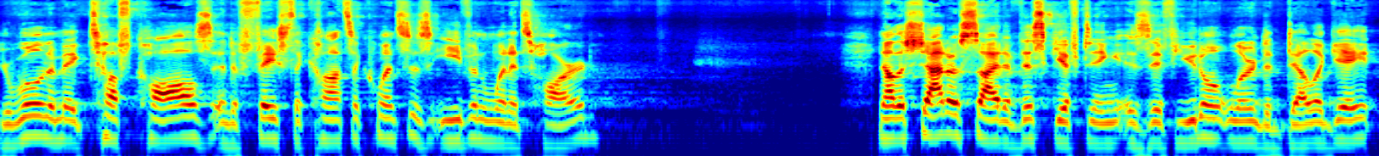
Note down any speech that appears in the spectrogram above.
You're willing to make tough calls and to face the consequences even when it's hard. Now, the shadow side of this gifting is if you don't learn to delegate,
